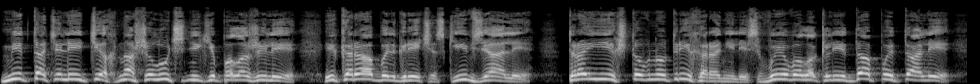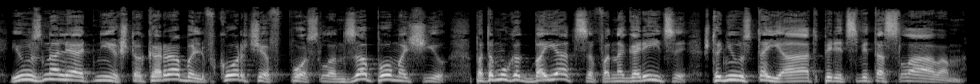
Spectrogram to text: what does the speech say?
Метателей тех наши лучники положили, и корабль греческий взяли. Троих, что внутри хоронились, выволокли, да пытали, и узнали от них, что корабль в Корчев послан за помощью, потому как боятся фанагорийцы, что не устоят перед Святославом.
